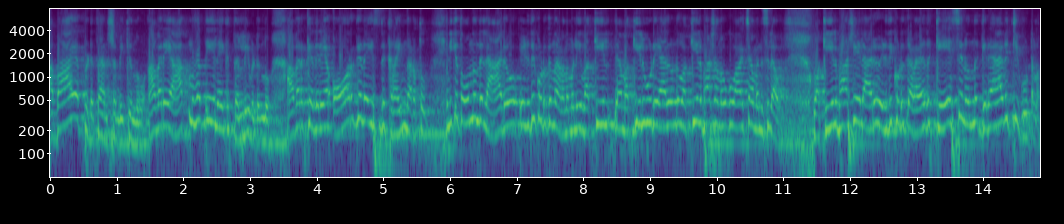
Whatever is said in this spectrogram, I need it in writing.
അപായപ്പെടുത്താൻ ശ്രമിക്കുന്നു. അവരെ ആത്മഹത്യയിലേക്ക് തള്ളിവിടുന്നു. അവർക്കെതിരെ ഓർഗനൈസ്ഡ് ക്രൈം നടത്തും എനിക്ക് തോന്നുന്നില്ല ആരോ എഴുതി കൊടുക്കുന്നതാണ്. നമ്മൾ ഈ വക്കീൽ ഞാൻ വക്കീൽ കൂടി ആയതുകൊണ്ട് വക്കീൽ ഭാഷ നമുക്ക് വായിച്ചാൽ മനസ്സിലാവും. വക്കീൽ ഭാഷയിൽ ആരോ എഴുതി കൊടുക്കുകയാണ്. അതായത് കേസിനൊന്ന് ഗ്രാവിറ്റി കൂട്ടണം.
